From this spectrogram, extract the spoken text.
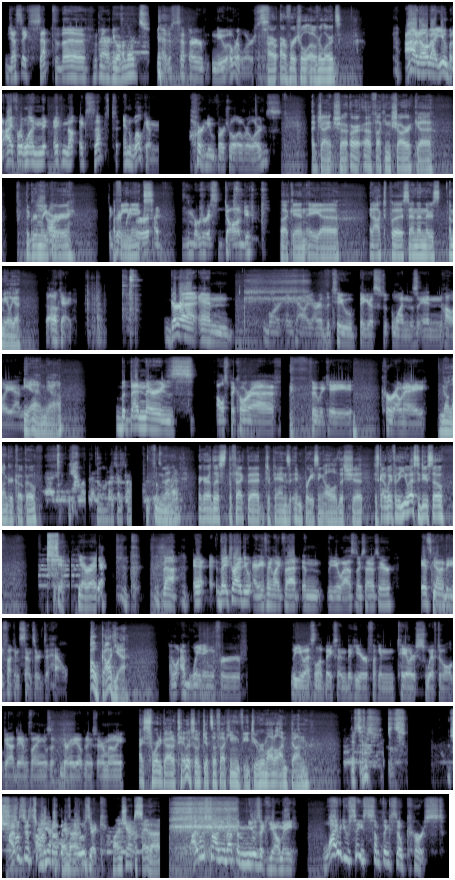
just accept the our new overlords. yeah, just accept our new overlords. Our, our virtual overlords. I don't know about you, but I, for one, acknow- accept and welcome our new virtual overlords. A giant shark, or a fucking shark. Uh, the Grim Shark. Reaper. The A Grim phoenix. Reaper, a murderous dog. Fucking a uh, an octopus, and then there's Amelia. Okay. Gura and Mort and Callie are the two biggest ones in Holly and Ian, yeah. but then there's also Pekora, Fubuki, Korone. No longer Coco. Yeah, No longer Coco. No. Regardless, the fact that Japan's embracing all of this shit, just gotta wait for the U.S. to do so. Yeah, yeah, right. Yeah. Nah, eh, they try to do anything like that in the U.S. next time it's here, it's gonna be fucking censored to hell. Oh God, yeah. I'm I'm waiting for the U.S. Olympics and to hear fucking Taylor Swift of all goddamn things during the opening ceremony. I swear to God, if Taylor Swift gets a fucking VTuber model, I'm done. I was just talking you have to about the say that? music. Why did you have to say that? I was talking about the music, Yomi. Why would you say something so cursed?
